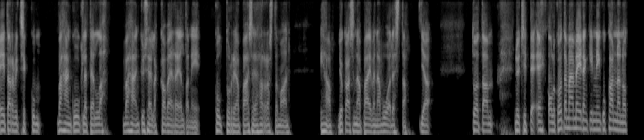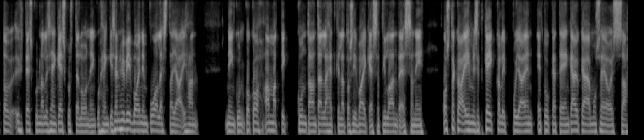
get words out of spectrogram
Ei tarvitse kun vähän googletella, vähän kysellä kavereilta, niin kulttuuria pääsee harrastamaan ihan jokaisena päivänä vuodesta. Ja tuota, nyt sitten ehkä olkoon tämä meidänkin niin kuin kannanotto yhteiskunnalliseen keskusteluun niin kuin henkisen hyvinvoinnin puolesta ja ihan niin kuin koko ammattikunta on tällä hetkellä tosi vaikeassa tilanteessa, niin ostakaa ihmiset keikkalippuja etukäteen, käykää museoissa,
